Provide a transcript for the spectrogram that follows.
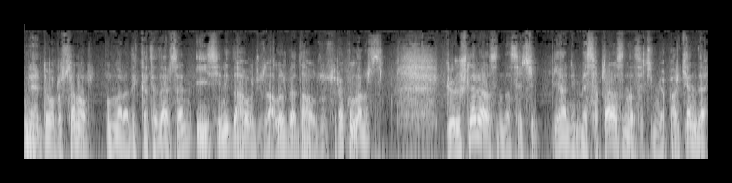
nerede olursan ol. Bunlara dikkat edersen iyisini daha ucuza alır ve daha uzun süre kullanırsın. Görüşler arasında seçip yani mezhepler arasında seçim yaparken de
